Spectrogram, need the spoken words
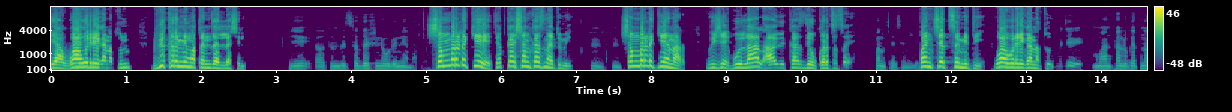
ह्या वावर रेगानातून विक्रमी मताने झालेला असेल. म्हणजे तुम्ही सदस्य निवडून येणार. शंभर टक्के त्यात काय शंकाच नाही तुम्ही. शंभर टक्के येणार. विजय गुलाल हा विकास देवकरचाच आहे. पंचायत समिती. पंचायत समिती वावर म्हणजे मान तालुक्यातनं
